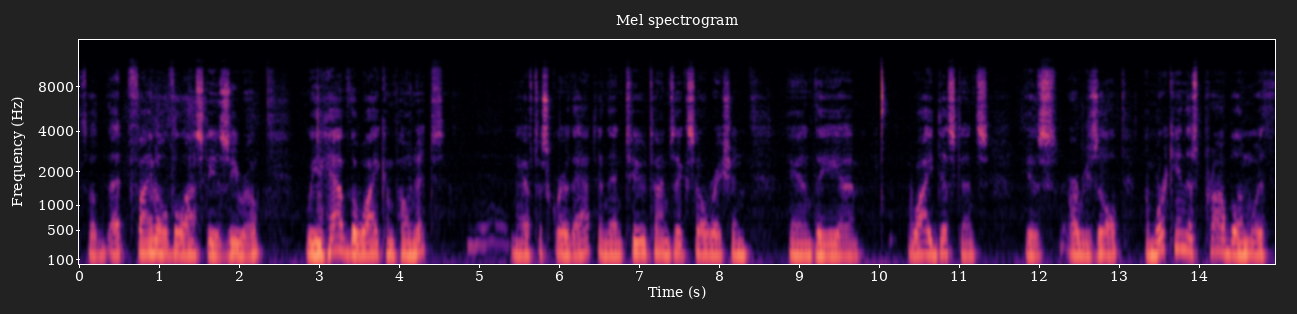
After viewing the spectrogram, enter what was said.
So that final velocity is zero. We have the y component. I have to square that, and then 2 times the acceleration, and the uh, y distance is our result. I'm working this problem with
